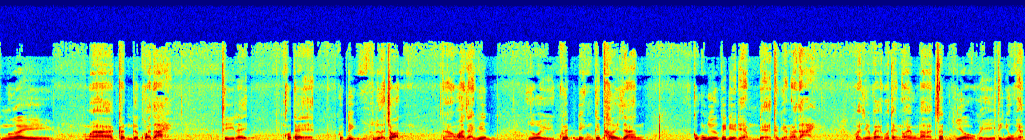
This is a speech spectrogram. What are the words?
người mà cần được hòa giải thì lại có thể quyết định lựa chọn à, hòa giải viên, rồi quyết định cái thời gian cũng như cái địa điểm để thực hiện hòa giải. Và như vậy có thể nói là rất nhiều cái tính ưu việt,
